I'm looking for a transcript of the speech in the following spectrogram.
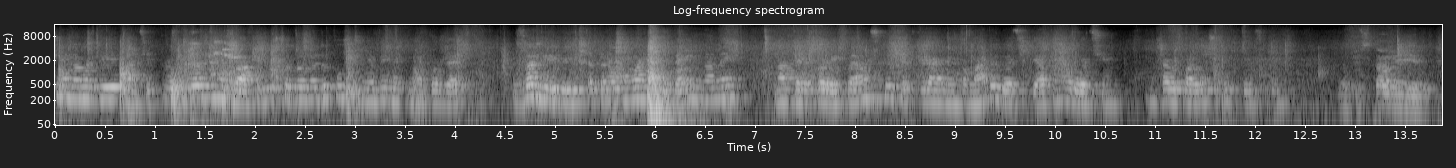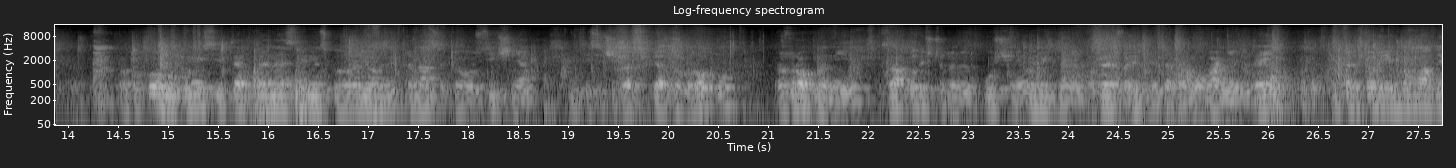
рішення номер 19 про затвердження заходів щодо недопущення виникнення пожеж, загибелі та травмування людей на них на території Клевенської територіальної громади у 25 році. Михайло Павлович Костівський. На підставі протоколу комісії ТЕП-ТНС Рівненського району від 13 січня 2025 року розроблені заходи щодо недопущення виникнення пожеж, загибелі та травмування людей на території громади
